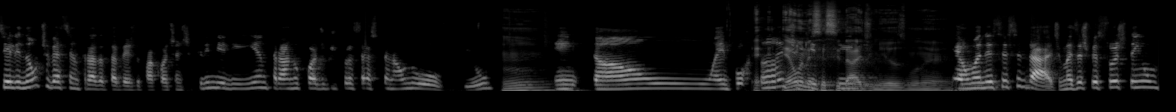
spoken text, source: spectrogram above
Se ele não tivesse entrado através do pacote anticrime, ele ia entrar no Código de Processo Penal novo, viu? Hum. Então, é É, importante é uma que se- necessidade mesmo, né? é uma necessidade, mas as pessoas têm um,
